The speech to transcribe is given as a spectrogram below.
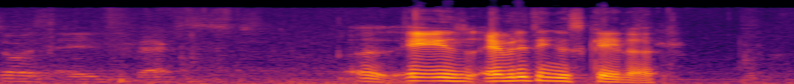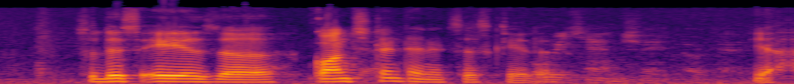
So is A fixed? uh, a is everything is scalar so this a is a constant and it's a But scalar we can't change, okay. yeah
